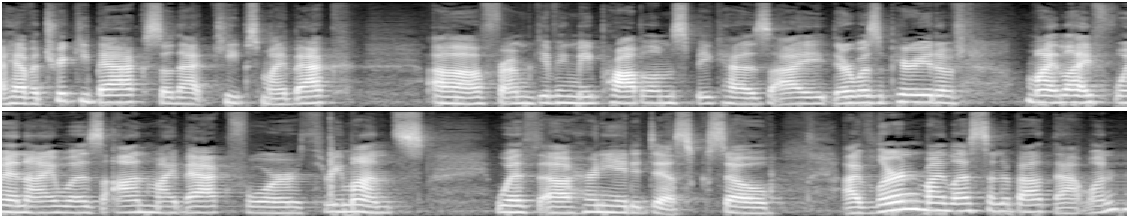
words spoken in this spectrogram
I have a tricky back, so that keeps my back uh, from giving me problems because I there was a period of my life when I was on my back for three months with a herniated disc. So I've learned my lesson about that one.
